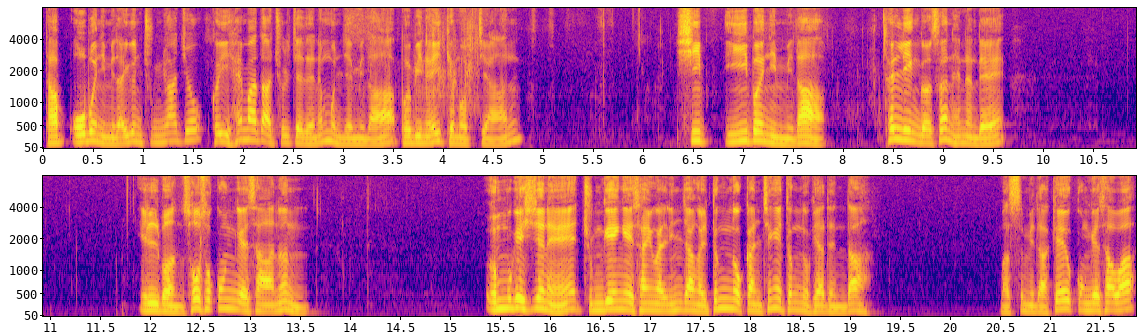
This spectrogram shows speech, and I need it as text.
답 5번입니다. 이건 중요하죠. 거의 해마다 출제되는 문제입니다. 법인의 겸업 제한 12번입니다. 틀린 것은 했는데 1번 소속공개사는 업무 개시 전에 중개행에 사용할 인장을 등록관청에 등록해야 된다. 맞습니다. 개업공개사와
